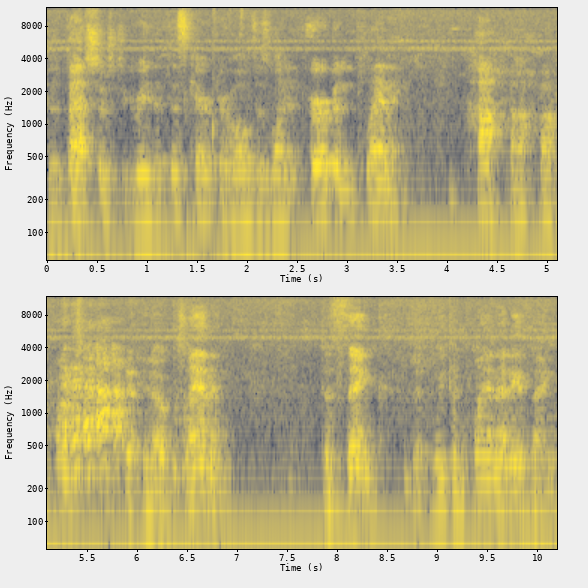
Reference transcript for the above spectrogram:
the bachelor's degree that this character holds is one in urban planning. Ha ha ha ha. you know, planning. To think that we can plan anything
